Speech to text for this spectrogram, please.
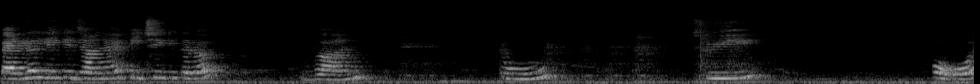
पैरेलल लेके जाना है, पीछे की तरफ़। One two three four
